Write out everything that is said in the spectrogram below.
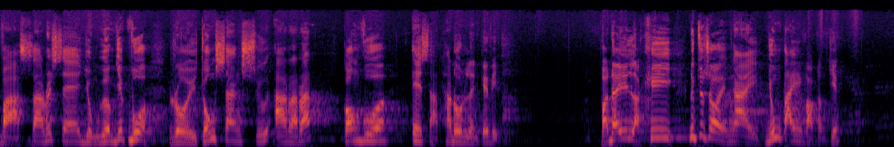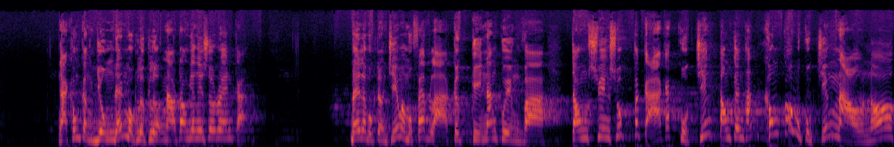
và Sarese dùng gươm giết vua, rồi trốn sang xứ Ararat. Con vua Esat Hadon lên kế vị. Và đây là khi Đức Chúa Trời, Ngài nhúng tay vào trận chiến. Ngài không cần dùng đến một lực lượng nào trong dân Israel cả. Đây là một trận chiến mà một phép lạ cực kỳ năng quyền và trong xuyên suốt tất cả các cuộc chiến trong kinh thánh, không có một cuộc chiến nào nó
